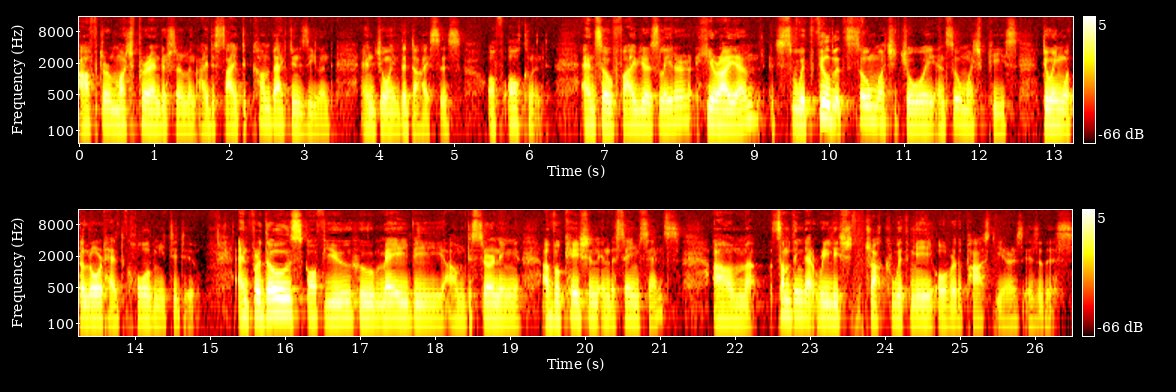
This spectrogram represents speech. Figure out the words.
after much prayer and discernment, I decided to come back to New Zealand and join the Diocese of Auckland. And so, five years later, here I am, with, filled with so much joy and so much peace, doing what the Lord had called me to do. And for those of you who may be um, discerning a vocation in the same sense, um, something that really struck with me over the past years is this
